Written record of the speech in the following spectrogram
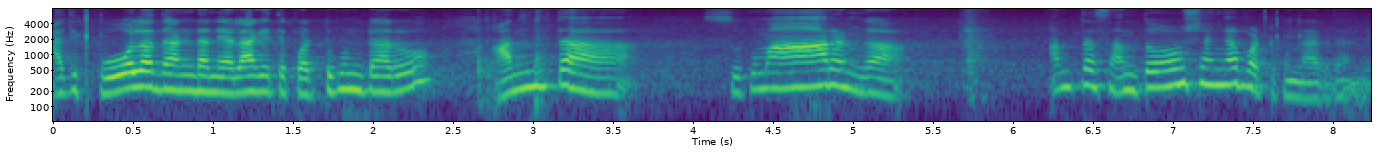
అది పూలదండని ఎలాగైతే పట్టుకుంటారో అంత సుకుమారంగా అంత సంతోషంగా పట్టుకున్నారు దాన్ని.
